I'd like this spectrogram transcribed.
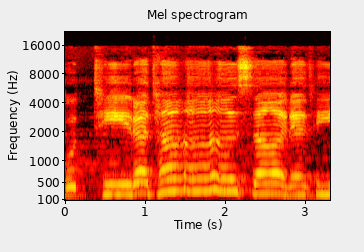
బుద్ధిరథ సారథి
